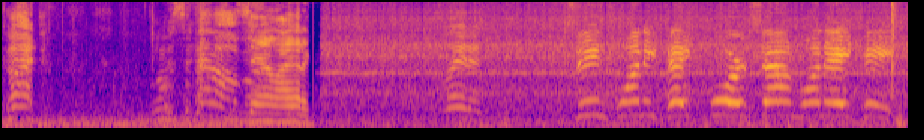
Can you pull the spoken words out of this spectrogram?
Cut! What was that all about? Sam, I had a. Scene 20, take four, sound 118.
